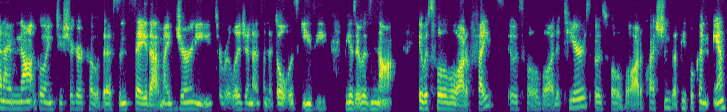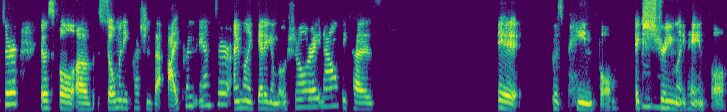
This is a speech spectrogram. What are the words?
and I'm not going to sugarcoat this and say that my journey to religion as an adult was easy because it was not. It was full of a lot of fights. It was full of a lot of tears. It was full of a lot of questions that people couldn't answer. It was full of so many questions that I couldn't answer. I'm like getting emotional right now because it was painful, extremely mm-hmm. painful.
